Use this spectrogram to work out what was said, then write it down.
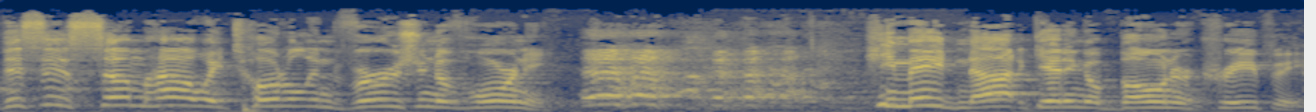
This is somehow a total inversion of horny. He made not getting a boner creepy.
